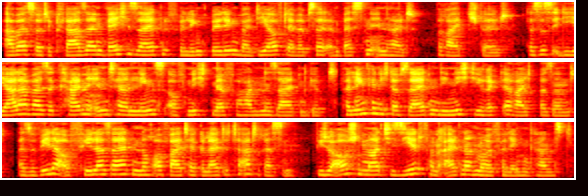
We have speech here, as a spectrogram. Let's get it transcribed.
aber es sollte klar sein, welche Seiten für Linkbuilding bei dir auf der Website am besten Inhalt bereitstellt. Dass es idealerweise keine internen Links auf nicht mehr vorhandene Seiten gibt. Verlinke nicht auf Seiten, die nicht direkt erreichbar sind, also weder auf Fehlerseiten noch auf weitergeleitete Adressen. Wie du automatisiert von alt nach neu verlinken kannst.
